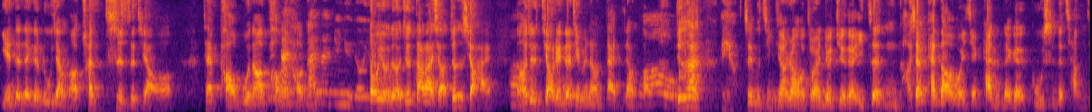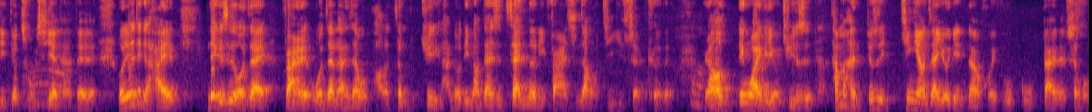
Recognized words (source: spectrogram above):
沿着那个路这样，然后穿赤着脚哦，在跑步，然后跑的男好大男男女女都有。都有都有，就是大大小就是小孩，嗯然后就是教练在前面这样带着这样跑，我就看，哎呀，这部景象让我突然就觉得一阵，嗯，好像看到我以前看的那个故事的场景就出现了。哦。对对，我觉得这个还那个是我在反而我在南山我跑了这么去很多地方，但是在那里反而是让我记忆深刻的。嗯。然后另外一个有趣就是他们很就是尽量在有一点让回复古代的生活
